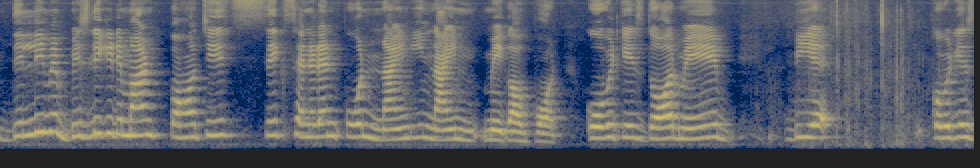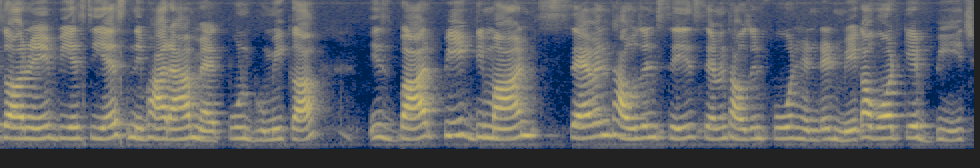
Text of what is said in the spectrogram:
दिल्ली में बिजली की डिमांड पहुँची six hundred and four ninety nine megawatt Covid के इस दौर में बी कोविड के इस दौर में बी एस सी एस निभा रहा महत्वपूर्ण भूमिका। इस बार पीक डिमांड सेवन थाउज़ेंड से seven thousand four hundred megawatt के बीच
